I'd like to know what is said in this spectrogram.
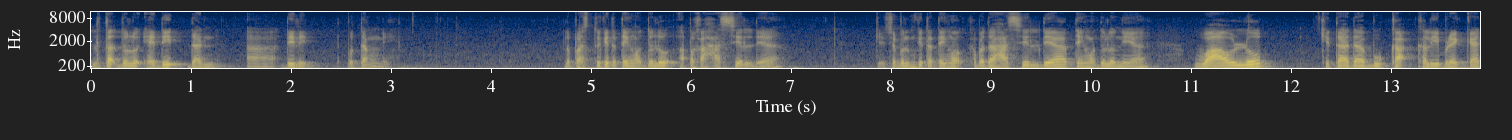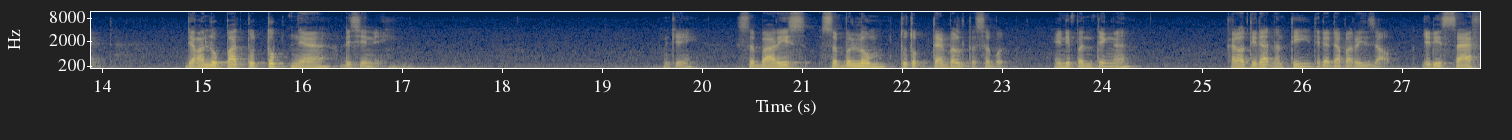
letak dulu edit dan uh, delete butang ni. Lepas tu kita tengok dulu apakah hasil dia. Okey, sebelum kita tengok kepada hasil dia, tengok dulu ni ya. While loop kita ada buka curly bracket. Jangan lupa tutupnya di sini okay, sebaris sebelum tutup tabel tersebut. Ini penting. Eh? Kalau tidak, nanti tidak dapat result. Jadi save,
